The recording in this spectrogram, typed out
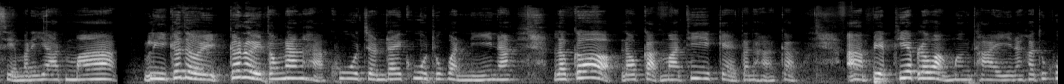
เสียมารยาทมากลีก็เลยก็เลยต้องนั่งหาคู่จนได้คู่ทุกวันนี้นะ แล้วก็เรากลับมาที่แก่ตันหากับเปรียบเทียบระหว่างเมืองไทยนะคะ ทุกค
